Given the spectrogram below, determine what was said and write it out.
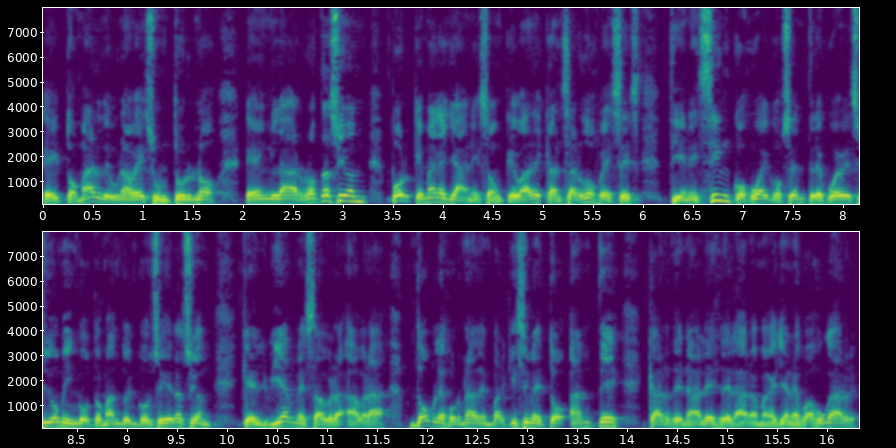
eh, tomar de una vez un turno en la rotación, porque Magallanes, aunque va a descansar dos veces, tiene cinco juegos entre jueves y domingo, tomando en consideración que el viernes habrá, habrá doble jornada en Barquisimeto ante Cardenales de Lara. Magallanes va a jugar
